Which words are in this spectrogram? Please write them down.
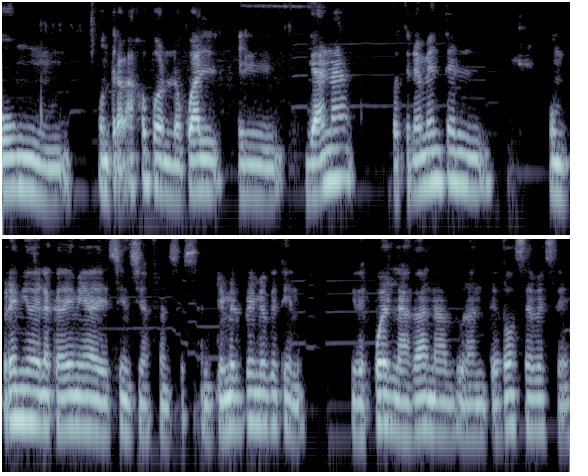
un, un trabajo por lo cual él gana posteriormente el- un premio de la Academia de Ciencias Francesa, el primer premio que tiene. Y después las gana durante 12 veces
